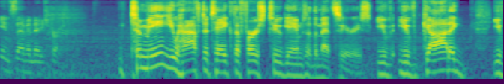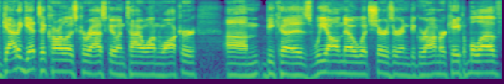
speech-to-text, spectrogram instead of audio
in seven day stretch. To me, you have to take the first two games of the Mets series. You've you've got to you've got to get to Carlos Carrasco and Taijuan Walker um, because we all know what Scherzer and Degrom are capable of,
